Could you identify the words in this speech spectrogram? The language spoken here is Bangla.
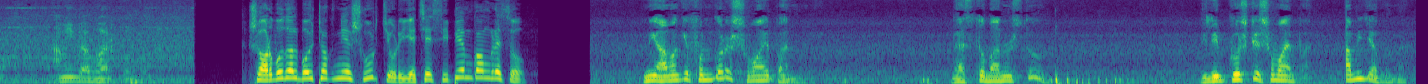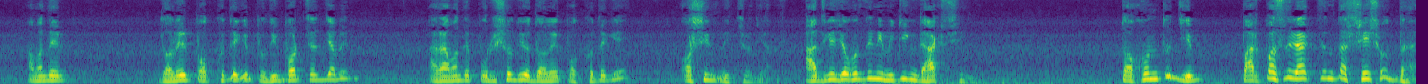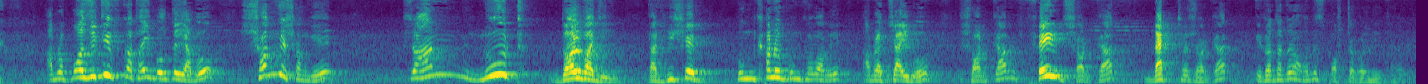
আমি ব্যবহার করব সর্বদল বৈঠক নিয়ে সুর চড়িয়েছে সিপিএম কংগ্রেসও। উনি আমাকে ফোন করার সময় পান। ব্যস্ত মানুষ তো। দিলীপ ঘোষকে সময় পান। আমি যাব না। আমাদের দলের পক্ষ থেকে প্রদীপ ভট্টাচার্য যাবেন আর আমাদের পরিষদীয় দলের পক্ষ থেকে অসীম মিত্র যাবে আজকে যখন তিনি মিটিং ডাকছেন তখন তো যে পারপাসে রাখতেন তার শেষ অধ্যায়। আমরা পজিটিভ কথাই বলতে যাব সঙ্গে সঙ্গে ত্রাণ লুট দলবাজি তার হিসেব পুঙ্খানুপুঙ্খভাবে আমরা চাইব সরকার ফেইল্ড সরকার ব্যর্থ সরকার এ কথাটাও আমাদের স্পষ্ট করে দিতে হবে।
